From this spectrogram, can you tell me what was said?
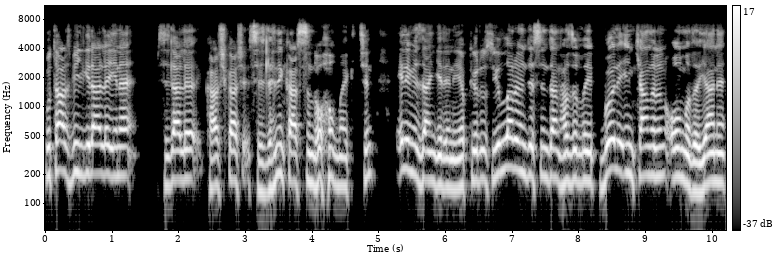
Bu tarz bilgilerle yine sizlerle karşı karşı sizlerin karşısında olmak için elimizden geleni yapıyoruz. Yıllar öncesinden hazırlayıp böyle imkanların olmadığı yani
